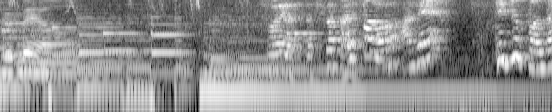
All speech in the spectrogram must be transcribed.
좋네요. 좋아요. 같이 갔다 왔어? 안 해? 대주 오빠가?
